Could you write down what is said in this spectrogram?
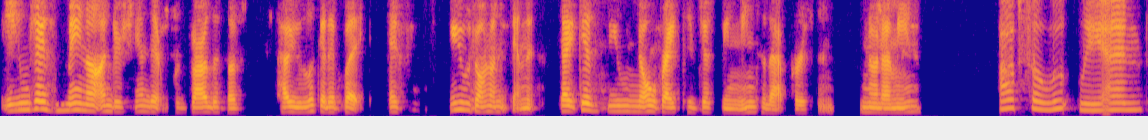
you just may not understand it regardless of how you look at it, but if you don't understand it, that gives you no right to just be mean to that person. You know what I mean? Absolutely. And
